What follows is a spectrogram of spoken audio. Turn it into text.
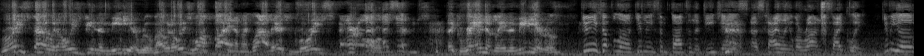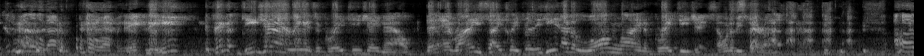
Rory Sparrow would always be in the media room. I would always walk by and I'm like, wow, there's Rory Sparrow all of a sudden. like randomly in the media room. Give me a couple of give me some thoughts on the DJ's uh, styling of a Ron Cycling. Give me a give me a little of that before we're off The, here. the Heat, DJ Irie is a great DJ now. Then and Ronnie Cycli, Heat have a long line of great DJs. I want to be fair on that. Uh,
